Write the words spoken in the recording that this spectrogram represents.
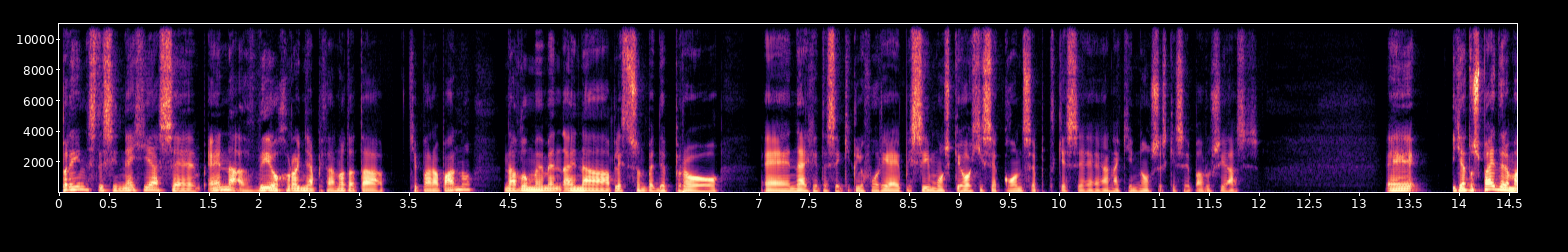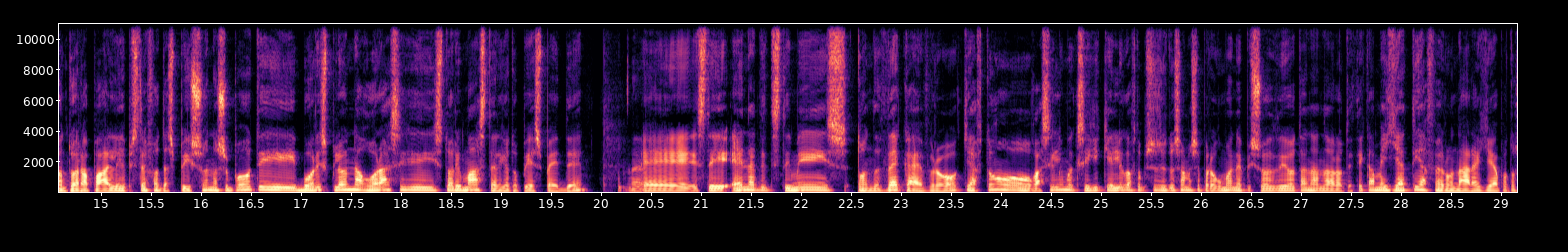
Πριν στη συνέχεια σε ένα-δύο χρόνια πιθανότατα και παραπάνω να δούμε ένα PlayStation 5 Pro ε, να έρχεται σε κυκλοφορία επισήμως και όχι σε concept και σε ανακοινώσεις και σε παρουσιάσεις. Ε, για το Spider-Man τώρα πάλι, επιστρέφοντας πίσω, να σου πω ότι μπορείς πλέον να αγοράσεις το remaster για το PS5 ναι. ε, στη έναντι της τιμής των 10 ευρώ και αυτό ο Βασίλη μου εξηγεί και λίγο αυτό που συζητούσαμε σε προηγούμενο επεισόδιο όταν αναρωτηθήκαμε γιατί αφαιρούν άραγε από, το,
